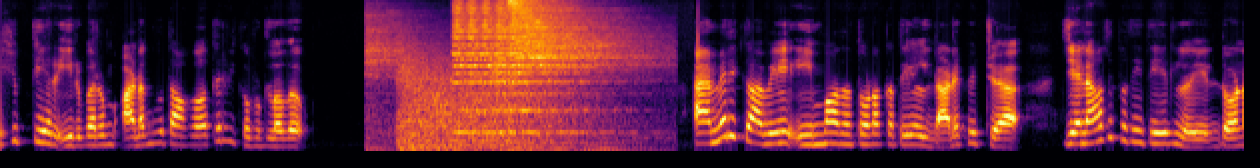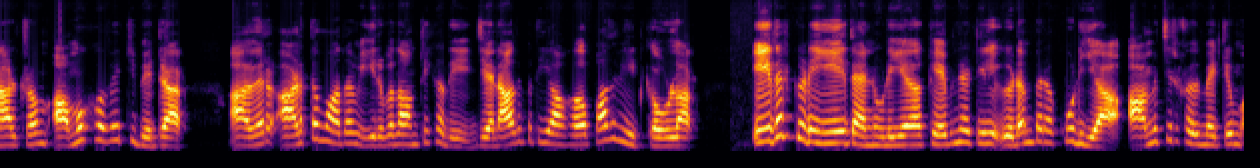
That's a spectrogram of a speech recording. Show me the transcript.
எகிப்தியர் இருவரும் அடங்குவதாக தெரிவிக்கப்பட்டுள்ளது. அமெரிக்காவில் இம்மாத தொடக்கத்தில் நடைபெற்ற ஜனாதிபதி தேர்தலில் டொனால்ட் ட்ரம்ப் அமோக வெற்றி பெற்றார். அவர் அடுத்த மாதம் இருபதாம் தேதி ஜனாதிபதியாக பதவியேற்க உள்ளார். இதற்கிடையே தன்னுடைய கேபினெட்டில் இடம்பெறக்கூடிய அமைச்சர்கள் மற்றும்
